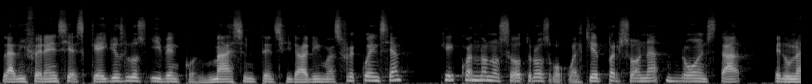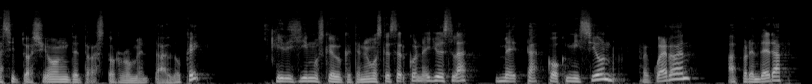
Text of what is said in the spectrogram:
La diferencia es que ellos los viven con más intensidad y más frecuencia que cuando nosotros o cualquier persona no está en una situación de trastorno mental, ¿ok? Y dijimos que lo que tenemos que hacer con ello es la metacognición. ¿Recuerdan? Aprender a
